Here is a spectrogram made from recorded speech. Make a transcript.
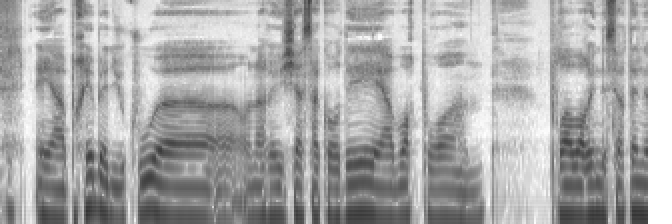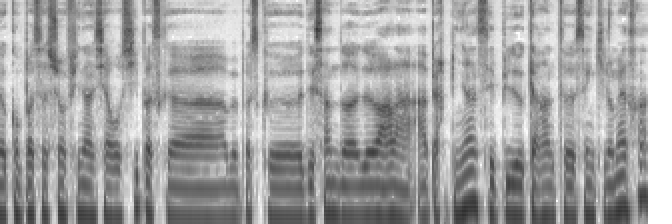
et après, ben, du coup, euh, on a réussi à s'accorder et à avoir pour pour avoir une certaine compensation financière aussi parce que euh, parce que descendre de Arles à Perpignan c'est plus de 45 km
